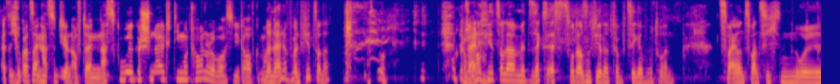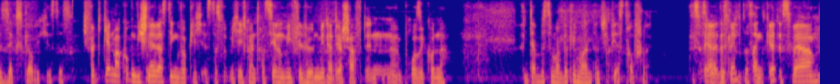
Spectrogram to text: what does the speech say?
Also ich wollte gerade sagen, hast du die dann auf deinen Nazgul geschnallt, die Motoren, oder wo hast du die drauf gemacht? Nein, nein, auf meinen Vierzoller. Ach so. Der kleine Vierzoller mit 6S 2450er Motoren. 2206, glaube ich, ist das. Ich würde gerne mal gucken, wie schnell das Ding wirklich ist. Das würde mich echt mal interessieren und wie viel Höhenmeter der schafft in äh, pro Sekunde. Da müsste man wirklich mal ein GPS draufschneiden. Das wäre wär, wär interessant, gell? Das wäre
